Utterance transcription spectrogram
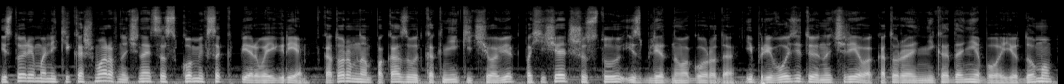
история «Маленьких кошмаров» начинается с комикса к первой игре, в котором нам показывают, как некий человек похищает шестую из бледного города и привозит ее на чрево, которое никогда не было ее домом,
